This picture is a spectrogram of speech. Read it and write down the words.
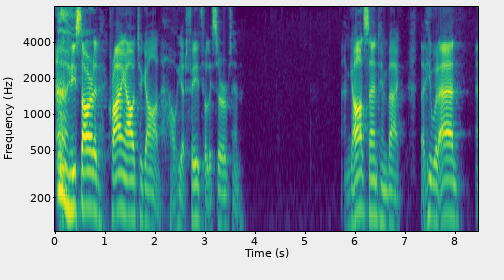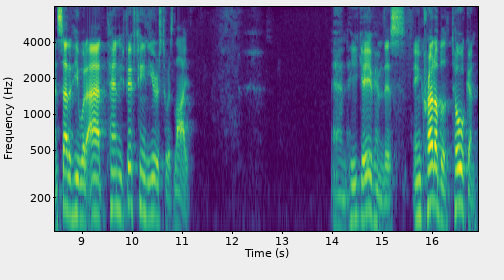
he started crying out to God how he had faithfully served him. And God sent him back that he would add and said that he would add 10, 15 years to his life. And he gave him this incredible token,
